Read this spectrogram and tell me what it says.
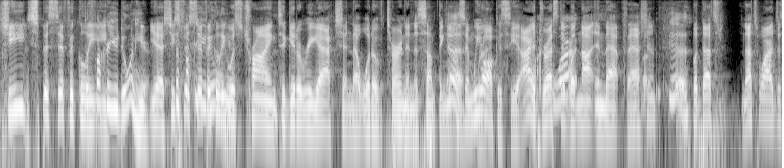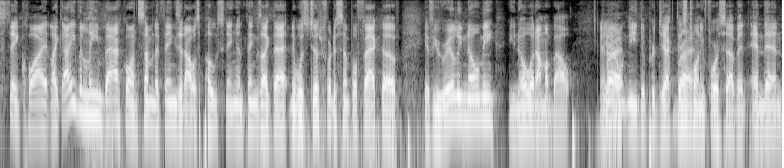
she specifically What The fuck are you doing here? Yeah, she The fuck are you specifically doing here? was trying to get a reaction that would have turned into something Yeah. else, and we all could see it. I addressed Why- it, but not in that fashion. yeah. but that's that's why I just stay quiet. Like I even lean back on some of the things that I was posting and things like that, and it was just for the simple fact of if you really know me, you know what I'm about. And I don't need to project this 24 7. And then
